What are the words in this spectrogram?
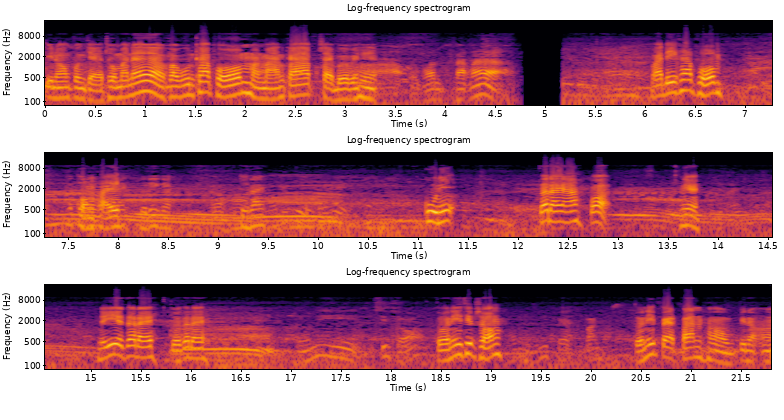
พี่น้องเพิ่งใจกับโทรมาเนอร์ขอบคุณครับผมหมันๆครับ ใส่เบอร์ไปให้คนฝากมาสวัสดีครับผม ของไผตัวนี้ไงตัวได้กู้นี้ตัวใดอะพ่อนี่นี่ตัวใดตัวตัวใดตัวนี้สิบสองตัวนี้สิบสองนี่แปดพันตัวนี้แปดปันอ๋อพี่น้องอ่า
